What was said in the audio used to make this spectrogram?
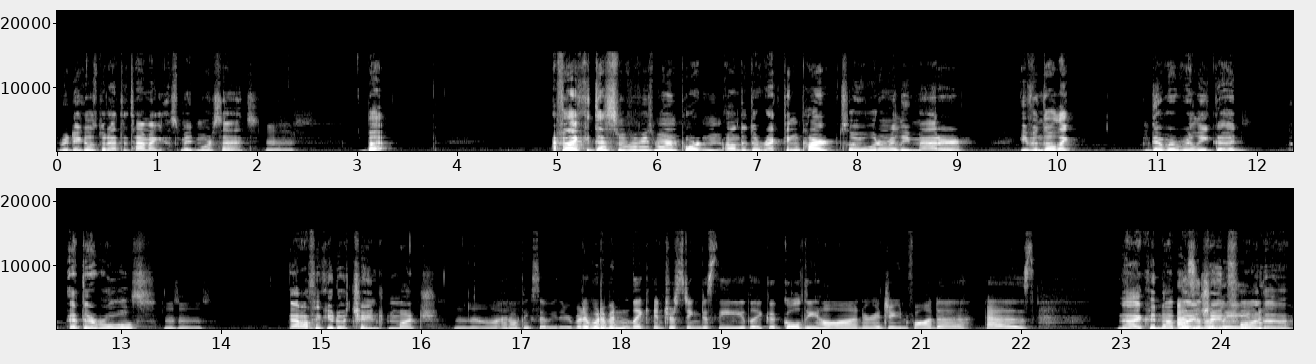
ridiculous, but at the time I guess made more sense. Mm. But I feel like this movie is more important on the directing part, so it wouldn't really matter, even though like they were really good at their roles. hmm I don't think it would have changed much. No, I don't think so either. But it would have been like interesting to see like a Goldie Hawn or a Jane Fonda as No, I could not buy Jane Elaine. Fonda.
